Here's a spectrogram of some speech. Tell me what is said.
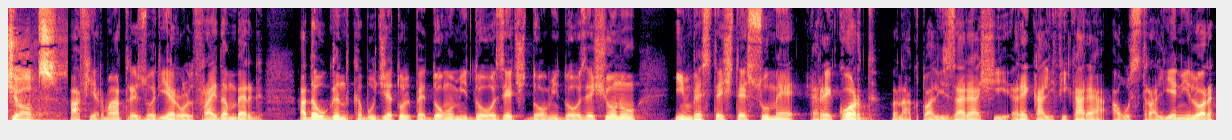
jobs. Afirma trezorierul Freidenberg, adăugând că bugetul pe 2020-2021 investește sume record în actualizarea și recalificarea australienilor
